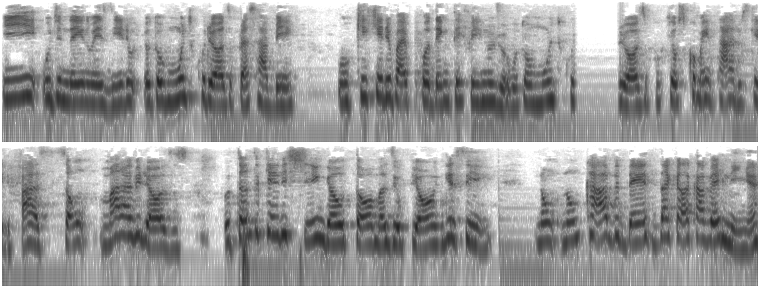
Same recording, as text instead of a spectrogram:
E o Dinei no exílio, eu tô muito curiosa para saber o que, que ele vai poder interferir no jogo. Eu tô muito curiosa curioso, porque os comentários que ele faz são maravilhosos. O tanto que ele xinga o Thomas e o Pyong, assim, não, não cabe dentro daquela caverninha.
